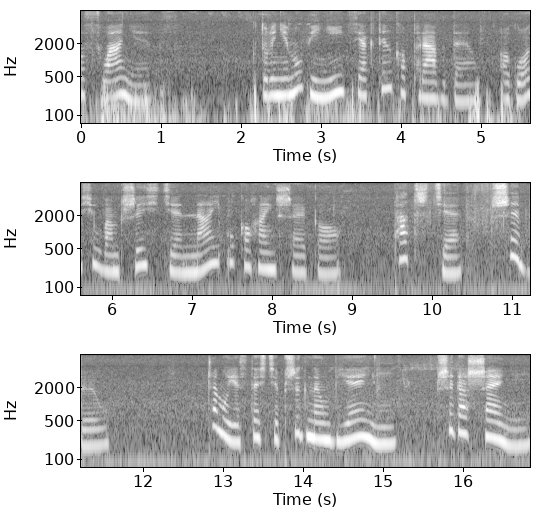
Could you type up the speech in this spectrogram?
Posłaniec, który nie mówi nic jak tylko prawdę, ogłosił wam przyjście najukochańszego. Patrzcie, przybył. Czemu jesteście przygnębieni, przygaszeni?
